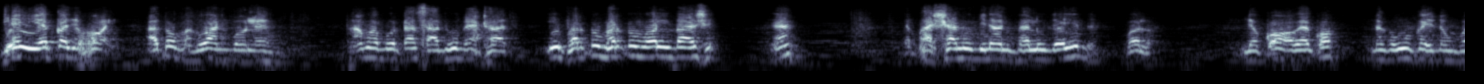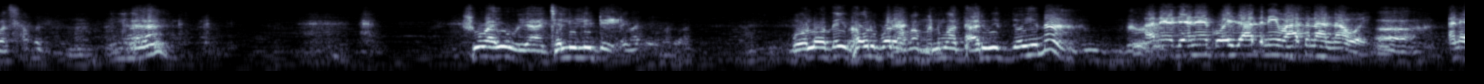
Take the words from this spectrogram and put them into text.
જે એક જ હોય, આ તો ભગવાન બોલે. આમાં મોટા સાધુ બેઠા એ ફરતું ફરતું બોલતા હશે. ભાષાનું જ્ઞાન પેલું જોઈએ ને બોલો. જો કહો હવે કહો ને હું કહી દઉં બસ. શું આવ્યું? છેલ્લી લીટી. બોલો તો ખબર પડે. મનમાં ધારવી જ જોઈએ ને. અને જેને કોઈ જાતની વાસના ના હોય અને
